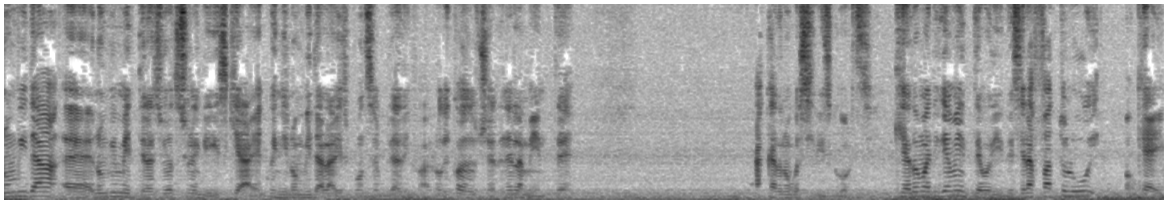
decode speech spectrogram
non vi, dà, eh, non vi mette nella situazione di rischiare e quindi non vi dà la responsabilità di farlo. Che cosa succede? Nella mente accadono questi discorsi che automaticamente voi dite se l'ha fatto lui, ok?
